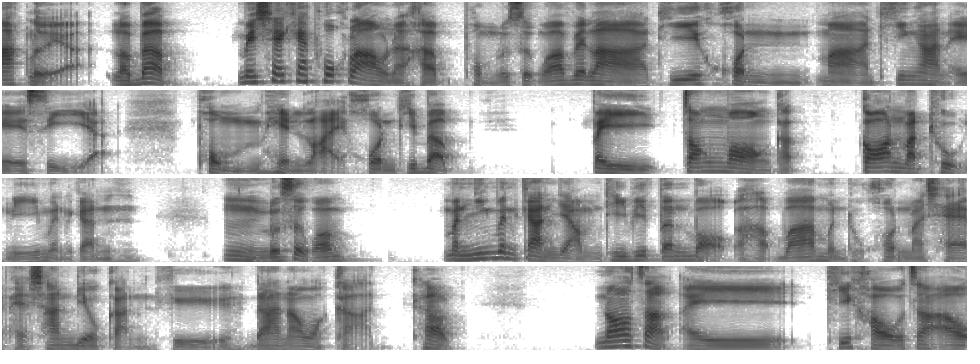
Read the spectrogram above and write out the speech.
มากเลยอะแล้วแบบไม่ใช่แค่พวกเรานะครับ ผมรู้สึกว่าเวลาที่คนมาที่งาน AAC อะผมเห็นหลายคนที่แบบไปจ้องมองกับก้อนวัตถุนี้เหมือนกัน อืมรู้สึกว่ามันยิ่งเป็นการย้ำที่พี่เติ้ลบอกอะครับว่าเหมือนทุกคนมาแชร์ passion เดียวกัน คือด้านอวกาศครับ นอกจากไอ้ที่เขาจะเอา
